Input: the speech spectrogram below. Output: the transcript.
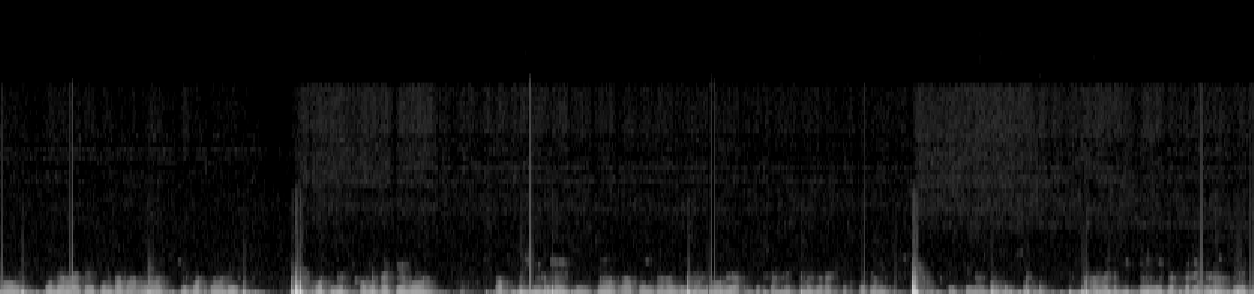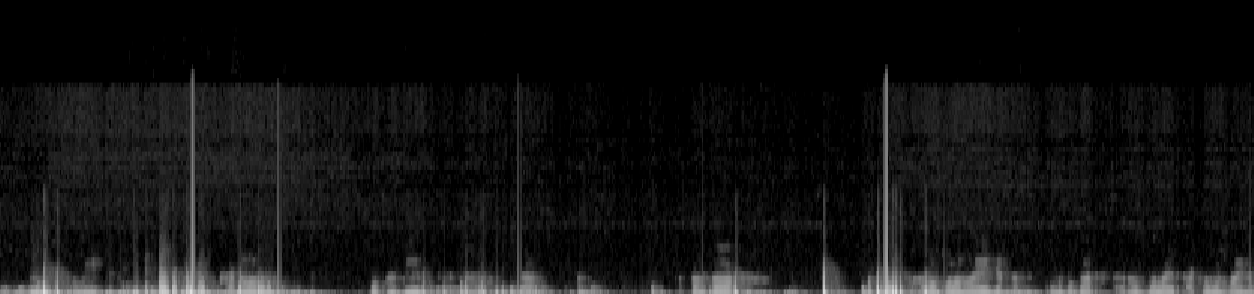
এবং কোন এলাকায় কোনটা ভালো হচ্ছে, বর্তমানে প্রতিরোধ ক্ষমতা কেমন, সব বিষয়গুলোই কিন্তু পুঙ্খানুপুঙ্খানুভাবে আপনাদের সামনে তুলে ধরার চেষ্টা করি এই চ্যানেল থেকে আমরা যদি একটু এই কাজটা দেখানোর চেষ্টা করি, খুবই খাটো প্রকৃতির অত্যন্ত ভালো ফলন হয় এই গাছটাতে কোনো প্রকার রোগ বালাইয়ের আক্রমণ হয় না।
